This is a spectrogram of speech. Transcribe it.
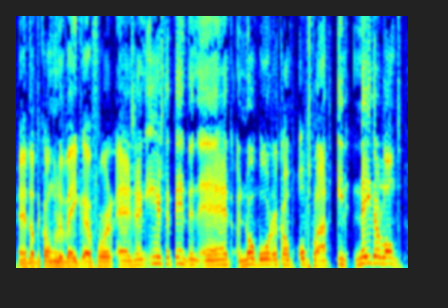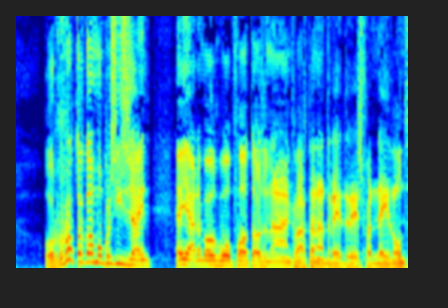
Eh, dat de komende week eh, voor zijn eerste tent in het No Border kamp opslaat in Nederland. Rotterdam om precies te zijn. En ja, dan mogen we opvatten als een aanklacht aan het redderes van Nederland.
